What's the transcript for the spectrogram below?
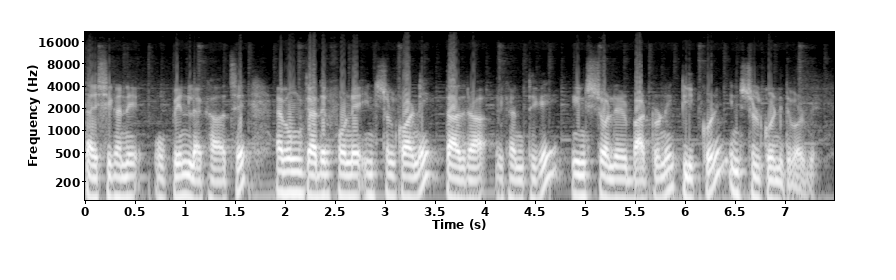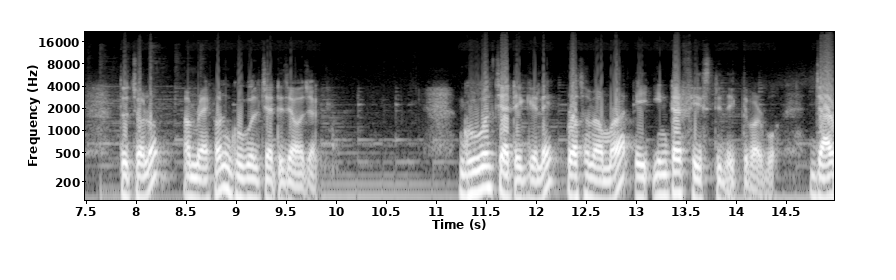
তাই সেখানে ওপেন লেখা আছে এবং যাদের ফোনে ইনস্টল করা নেই, তারা এখান থেকে ইনস্টলের বাটনে ক্লিক করে ইনস্টল করে নিতে পারবে। তো চলো, আমরা এখন গুগল চ্যাটে যাওয়া যাক। গুগল চ্যাটে গেলে প্রথমে আমরা এই ইন্টারফেসটি দেখতে পারব। যার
